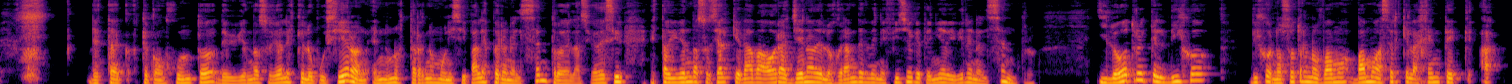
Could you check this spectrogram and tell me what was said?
de este, conjunto de viviendas sociales, que lo pusieron en unos terrenos municipales, pero en el centro de la ciudad. Es decir, esta vivienda social quedaba ahora llena de los grandes beneficios que tenía vivir en el centro. Y lo otro es que él dijo, dijo, nosotros nos vamos, vamos a hacer que la gente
